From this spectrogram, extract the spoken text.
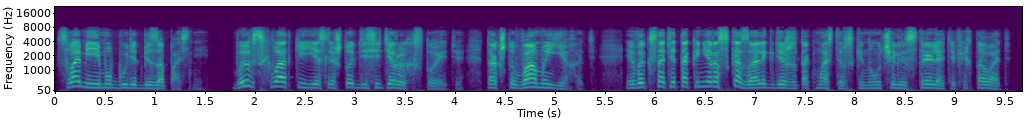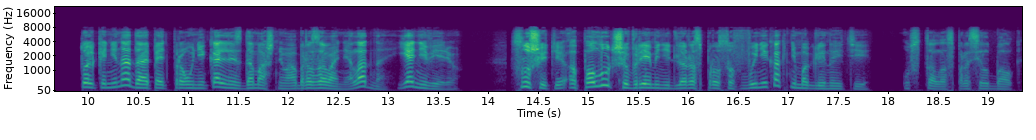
С вами ему будет безопасней. Вы в схватке, если что, десятерых стоите, так что вам и ехать. И вы, кстати, так и не рассказали, где же так мастерски научились стрелять и фехтовать. Только не надо опять про уникальность домашнего образования, ладно? Я не верю. Слушайте, а получше времени для расспросов вы никак не могли найти? Устало спросил Балк.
